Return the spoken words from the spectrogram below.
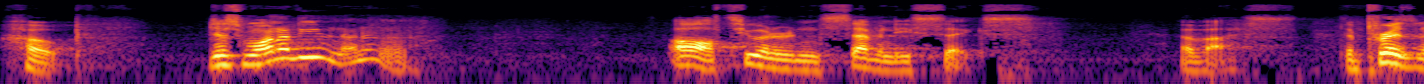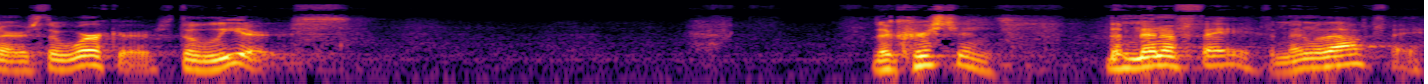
hope. Just one of you? No, no, no. All 276 of us the prisoners, the workers, the leaders, the Christians, the men of faith, the men without faith.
